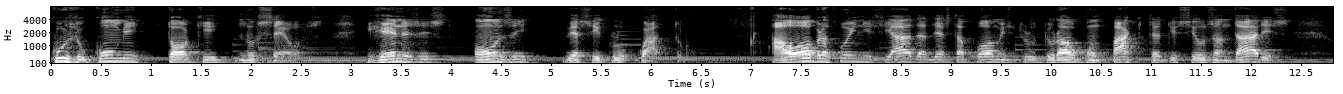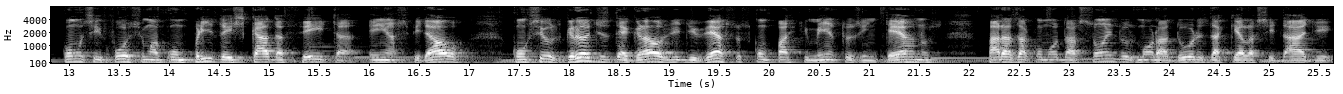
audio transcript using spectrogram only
Cujo cume toque nos céus. Gênesis 11, versículo 4. A obra foi iniciada desta forma estrutural compacta de seus andares, como se fosse uma comprida escada feita em aspiral, com seus grandes degraus de diversos compartimentos internos para as acomodações dos moradores daquela cidade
